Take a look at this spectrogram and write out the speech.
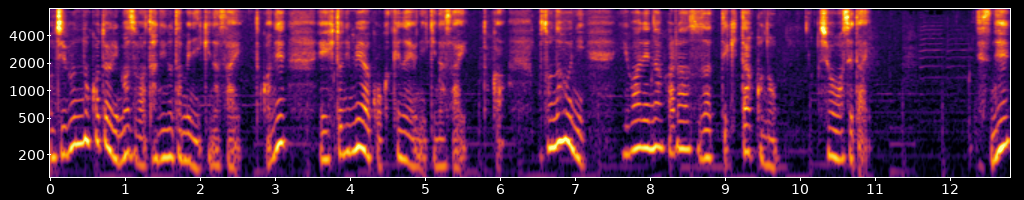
自分のことよりまずは他人のために生きなさいとかね、えー、人に迷惑をかけないように生きなさいかそんな風に言われながら育ってきたこの昭和世代ですね。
